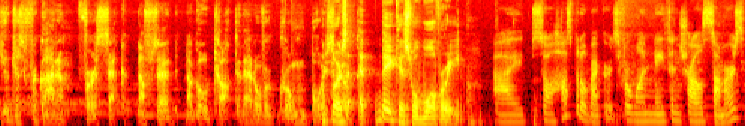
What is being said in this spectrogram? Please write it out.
You just forgot him for a sec. Enough said. Now go talk to that overgrown boy Of course, scout. I think it's with Wolverine. I saw hospital records for one Nathan Charles Summers,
